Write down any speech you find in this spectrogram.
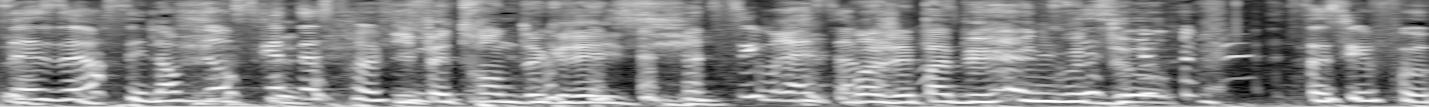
16 heures, c'est l'ambiance catastrophique. Il fait 30 degrés ici. C'est vrai, ça, Moi, j'ai pas bu une goutte d'eau. Ça c'est faux.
